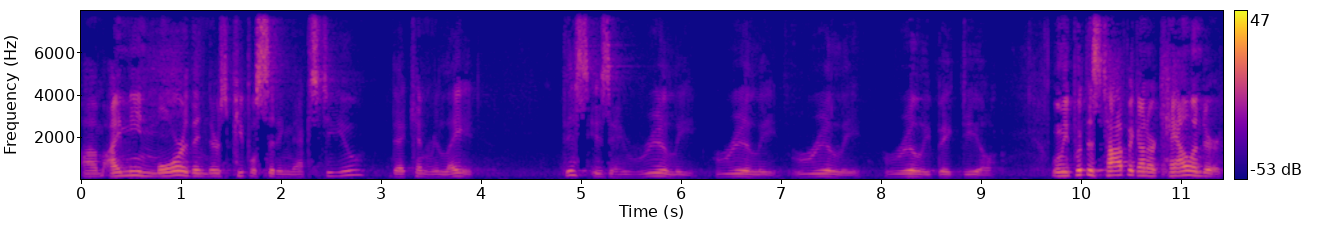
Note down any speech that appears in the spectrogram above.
um, I mean more than there's people sitting next to you that can relate. This is a really, really, really, really big deal. When we put this topic on our calendar,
